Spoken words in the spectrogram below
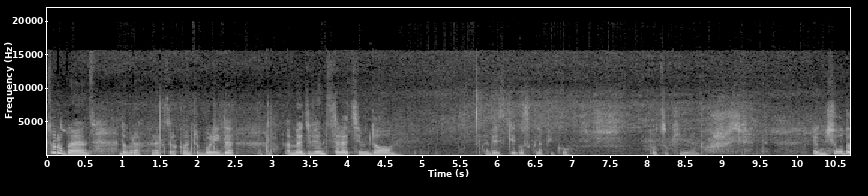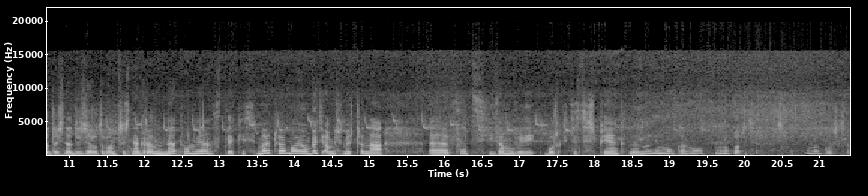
Co Rubens? Dobra, lektor kończy bolidy myć, więc lecimy do wiejskiego sklepiku po cukinię. Boże święty. Jak mi się uda dojść nad jezioro, to wam coś nagram. Natomiast jakieś mecze mają być, a myśmy jeszcze na e, Fucji zamówili. Boże, jaki ty jesteś piękny. No nie mogę, no. no zobaczcie. Na gościa.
